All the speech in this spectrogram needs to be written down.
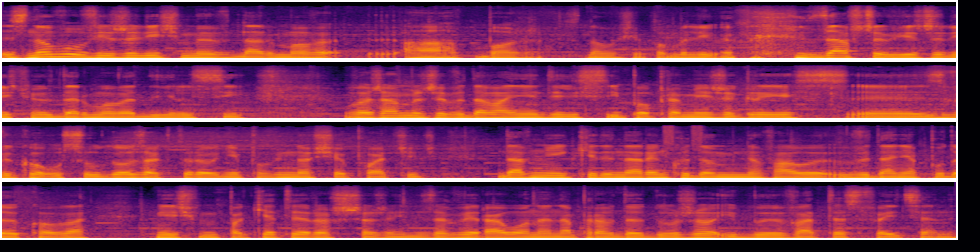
Znowu wierzyliśmy w darmowe... A, Boże, znowu się pomyliłem. Zawsze wierzyliśmy w darmowe DLC. Uważamy, że wydawanie DLC po premierze gry jest y, zwykłą usługą, za którą nie powinno się płacić. Dawniej, kiedy na rynku dominowały wydania pudełkowe, mieliśmy pakiety rozszerzeń. Zawierały one naprawdę dużo i były warte swojej ceny.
